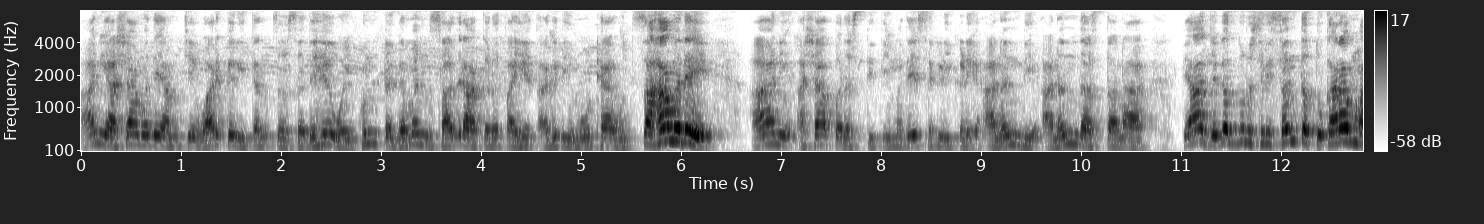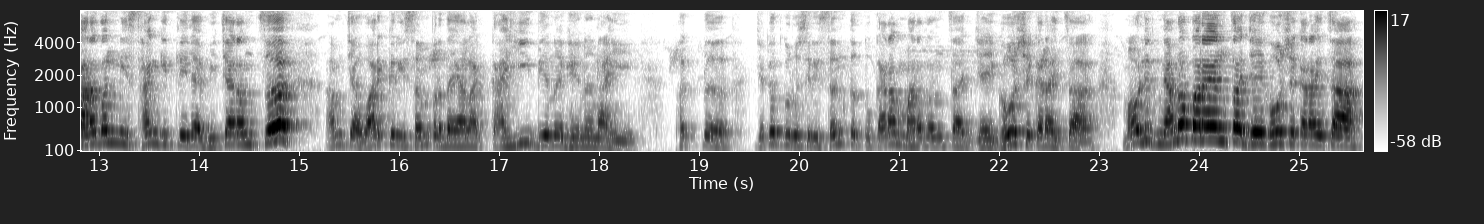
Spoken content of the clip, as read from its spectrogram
आणि अशामध्ये आमचे वारकरी त्यांचं सदेह वैकुंठ गमन साजरा करत आहेत अगदी मोठ्या उत्साहामध्ये आणि अशा परिस्थितीमध्ये सगळीकडे आनंदी आनंद असताना त्या जगद्गुरु श्री संत तुकाराम महाराजांनी सांगितलेल्या विचारांचं आमच्या वारकरी संप्रदायाला काही देणं घेणं नाही. फक्त जगद्गुरु श्री संत तुकाराम महाराजांचा जयघोष करायचा माऊली ज्ञानोबरायांचा जयघोष करायचा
